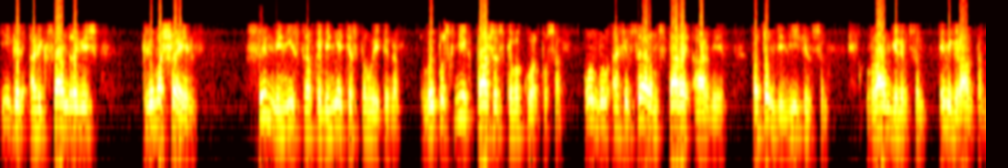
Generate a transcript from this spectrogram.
Игорь Александрович Кривошеин, сын министра в кабинете Столыпина, выпускник Пажеского корпуса. Он был офицером старой армии, потом деникинцем, врангелевцем, эмигрантом.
